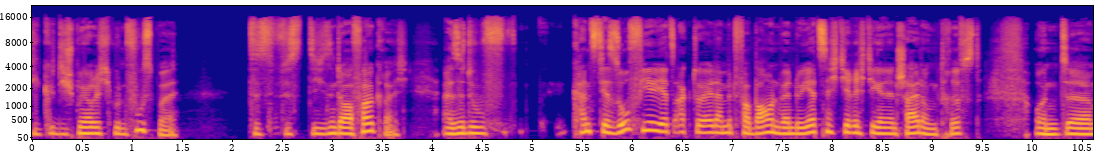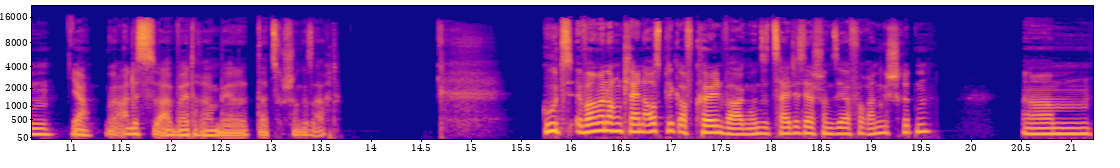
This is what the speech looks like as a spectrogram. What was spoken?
Die, die spielen auch richtig guten Fußball. Das, die sind auch erfolgreich. Also du kannst dir so viel jetzt aktuell damit verbauen, wenn du jetzt nicht die richtigen Entscheidungen triffst. Und ähm, ja, alles weitere haben wir dazu schon gesagt. Gut, wollen wir noch einen kleinen Ausblick auf Köln wagen? Unsere Zeit ist ja schon sehr vorangeschritten. Ähm,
